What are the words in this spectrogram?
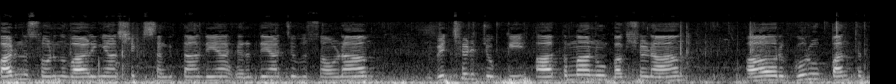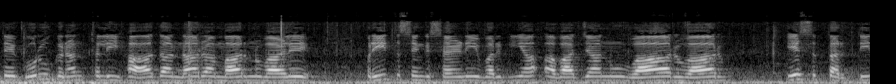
ਪੜਨ ਸੁਣਨ ਵਾਲੀਆਂ ਸਿੱਖ ਸੰਗਤਾਂ ਦੀਆਂ ਹਿਰਦਿਆਂ 'ਚ ਵਸਾਉਣਾ, ਵਿਛੜ ਚੁੱਕੀ ਆਤਮਾ ਨੂੰ ਬਖਸ਼ਣਾ ਔਰ ਗੁਰੂ ਪੰਥ ਤੇ ਗੁਰੂ ਗ੍ਰੰਥ ਲਿਹਾ ਦਾ ਨਾਰਾ ਮਾਰਨ ਵਾਲੇ ਪ੍ਰੀਤ ਸਿੰਘ ਸੈਣੀ ਵਰਗੀਆਂ ਆਵਾਜ਼ਾਂ ਨੂੰ ਵਾਰ-ਵਾਰ ਇਸ ਧਰਤੀ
